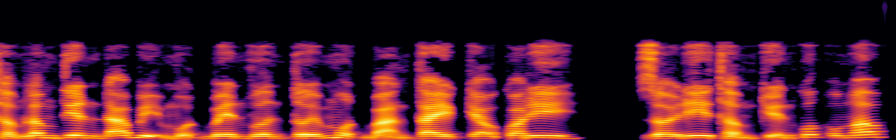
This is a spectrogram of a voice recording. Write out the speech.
thẩm lâm tiên đã bị một bên vươn tới một bàn tay kéo qua đi, rời đi thẩm kiến quốc ôm ấp.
